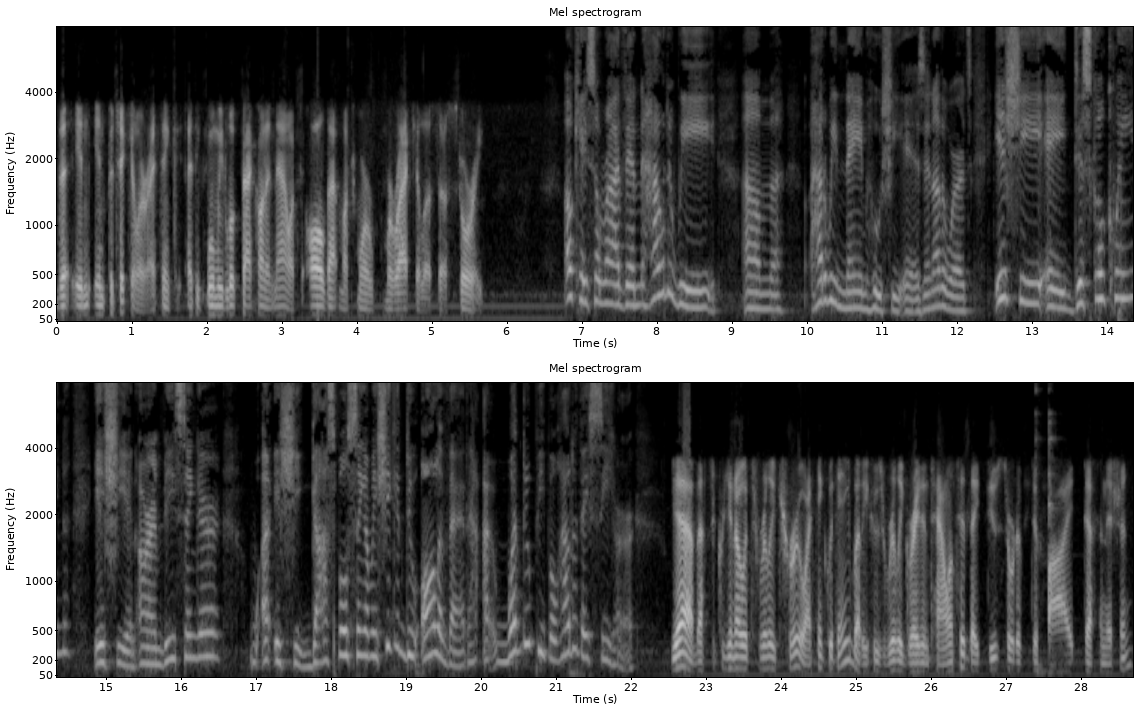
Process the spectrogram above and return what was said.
the, in in particular, I think I think when we look back on it now, it's all that much more miraculous a story. Okay, so Rod, then how do we? Um, how do we name who she is? In other words, is she a disco queen? Is she an R and B singer? Is she gospel singer? I mean, she can do all of that. What do people? How do they see her? Yeah, that's you know it's really true. I think with anybody who's really great and talented, they do sort of defy definition.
